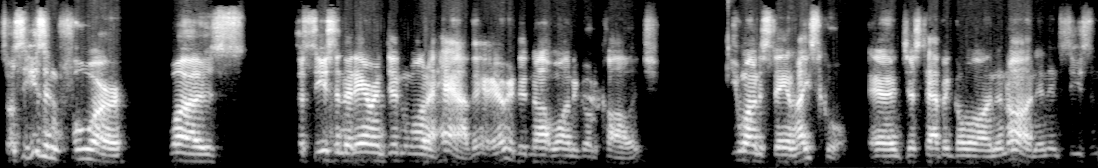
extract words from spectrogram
So season four was the season that Aaron didn't want to have. Aaron did not want to go to college. He wanted to stay in high school and just have it go on and on. And in season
